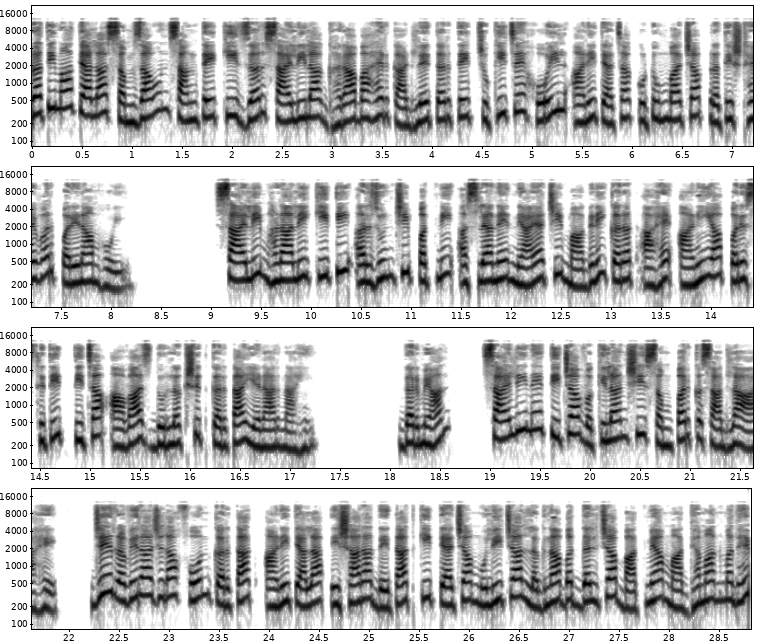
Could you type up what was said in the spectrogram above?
प्रतिमा त्याला समजावून सांगते की जर सायलीला घराबाहेर काढले तर ते चुकीचे होईल आणि त्याचा कुटुंबाच्या प्रतिष्ठेवर परिणाम होईल. सायली म्हणाली की ती अर्जुनची पत्नी असल्याने न्यायाची मागणी करत आहे आणि या परिस्थितीत तिचा आवाज दुर्लक्षित करता येणार नाही. दरम्यान सायलीने तिच्या वकिलांशी संपर्क साधला आहे, जे रविराजला फ़ोन करतात आणि त्याला इशारा देतात की त्याच्या मुलीच्या लग्नाबद्दलच्या बातम्या माध्यमांमध्ये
